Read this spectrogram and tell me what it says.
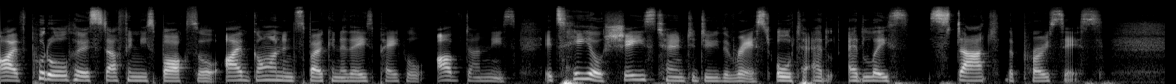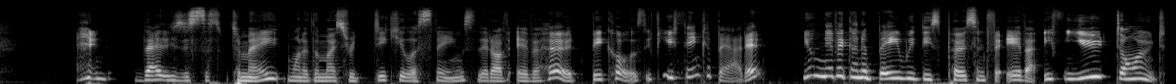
I've put all her stuff in this box, or I've gone and spoken to these people, I've done this. It's he or she's turn to do the rest, or to at, at least start the process. And that is just, to me, one of the most ridiculous things that I've ever heard. Because if you think about it, you're never going to be with this person forever. If you don't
